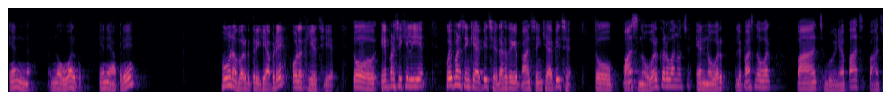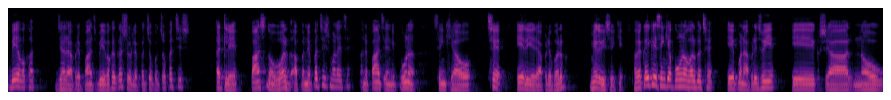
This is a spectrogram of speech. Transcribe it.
એન નો વર્ગ, એને આપણે પૂર્ણ વર્ગ તરીકે આપણે ઓળખીએ છીએ. તો એ પણ શીખી લઈએ. કોઈ પણ સંખ્યા આપી છે, દાખલા તરીકે પાંચ સંખ્યા આપી છે, તો પાંચનો વર્ગ કરવાનો છે. એનનો વર્ગ એટલે પાંચનો વર્ગ. પાંચ ગુણ્યા પાંચ પાંચ બે વખત. જ્યારે આપણે પાંચ બે વખત કરશું એટલે પચો પચો પચીસ. એટલે પાંચનો વર્ગ આપણને પચીસ મળે છે અને પાંચ એની પૂર્ણ સંખ્યાઓ છે. એ રીતે આપણે વર્ગ મેળવી શકીએ. હવે કઈ કઈ સંખ્યા પૂર્ણ વર્ગ છે? એ પણ આપણે જોઈએ. એક, ચાર, નવ,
